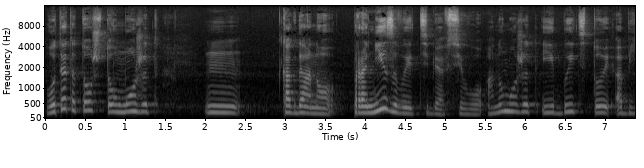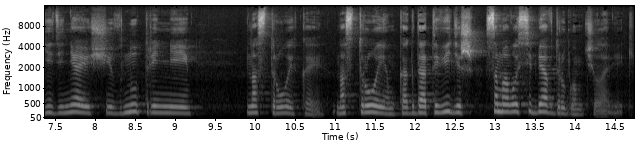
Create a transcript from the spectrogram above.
Вот это то, что может, когда оно пронизывает тебя всего, оно может и быть той объединяющей внутренней настройкой, настроем, когда ты видишь самого себя в другом человеке,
